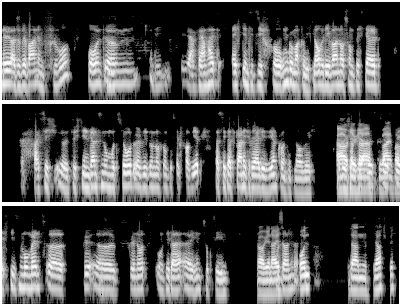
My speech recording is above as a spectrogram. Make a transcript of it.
Nö, also wir waren im Flur und mhm. ähm, die, ja, wir haben halt echt intensiv rumgemacht und ich glaube, die waren noch so ein bisschen, weiß ich, äh, durch die ganzen Emotionen irgendwie so noch so ein bisschen verwirrt, dass sie das gar nicht realisieren konnte, glaube ich. Ah, also okay, okay, ja, einfach. echt diesen Moment äh, ge, äh, genutzt, um sie da äh, hinzuziehen. Okay, nice. Und dann, und dann ja, sprich.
